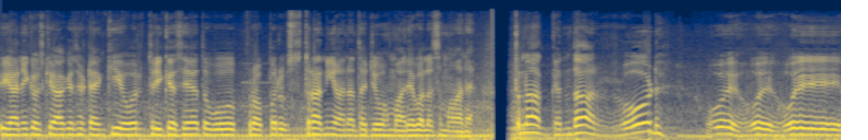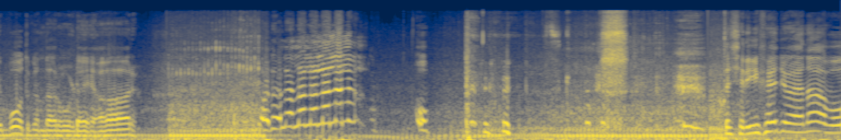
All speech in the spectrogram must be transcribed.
यानी कि उसके आगे से टैंकी और तरीके से है तो वो प्रॉपर उस तरह नहीं आना था जो हमारे वाला सामान है इतना गंदा रोड ओए होए होए बहुत गंदा रोड है यार तशरीफ़ें जो है ना वो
